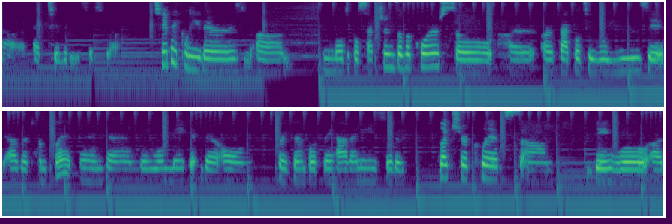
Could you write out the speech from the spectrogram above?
uh, activities as well. Typically, there's um, multiple sections of a course, so our, faculty will use it as a template and then they will make it their own. For example, if they have any sort of lecture clips, um, they will uh,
